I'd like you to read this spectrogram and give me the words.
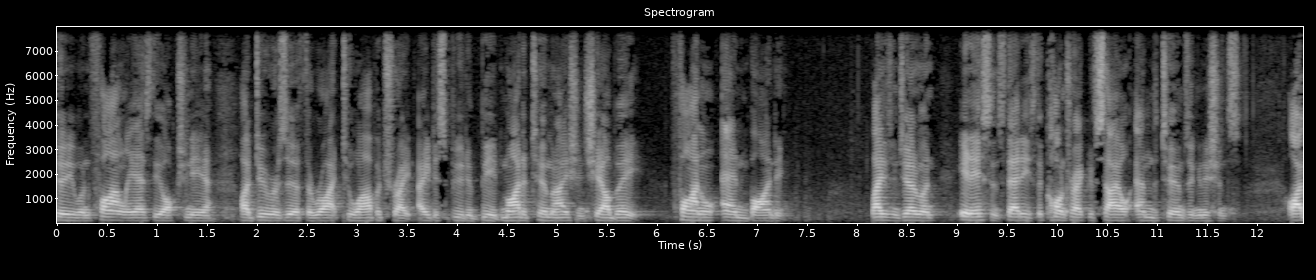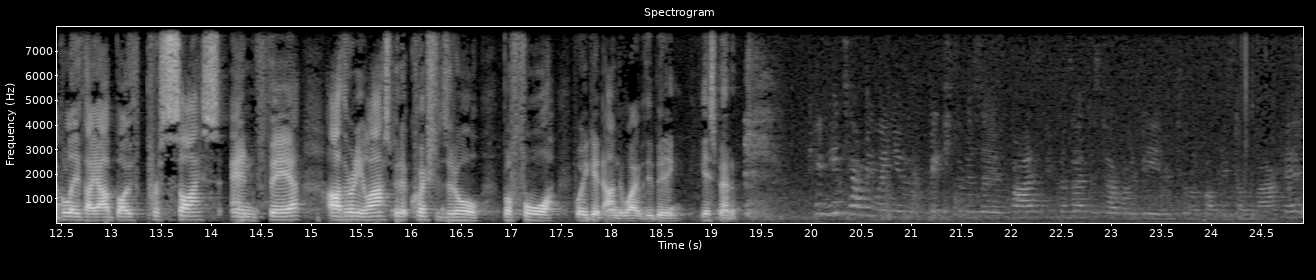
to you, and finally, as the auctioneer, I do reserve the right to arbitrate a disputed bid. My determination shall be final and binding. Ladies and gentlemen, in essence, that is the contract of sale and the terms and conditions. I believe they are both precise and fair. Are there any last minute questions at all before we get underway with the bidding? Yes, madam. Can you tell me when you reach the reserve price? Because I just don't want to bid until the property's on the market.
